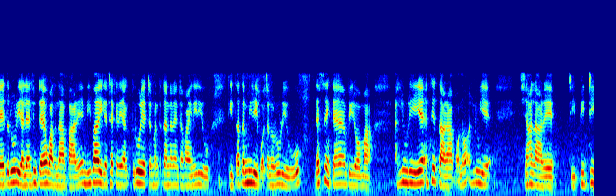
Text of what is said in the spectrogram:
လည်းသူတို့တွေကလည်းလှူဒန်းဝါသနာပါတယ်မိဘတွေလည်းထက်ကလေးကသူတို့ရဲ့တန်တန်တန်တန်တပိုင်းလေးတွေကိုဒီသတ်သမီးတွေပေါ့ကျွန်တော်တို့တွေကိုလက်ဆင့်ကမ်းပြီးတော့မှအလှူတွေရဲ့အနှစ်သာရပေါ့နော်အလှူရဲ့ရလာတဲ့ ဒီပီတိ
